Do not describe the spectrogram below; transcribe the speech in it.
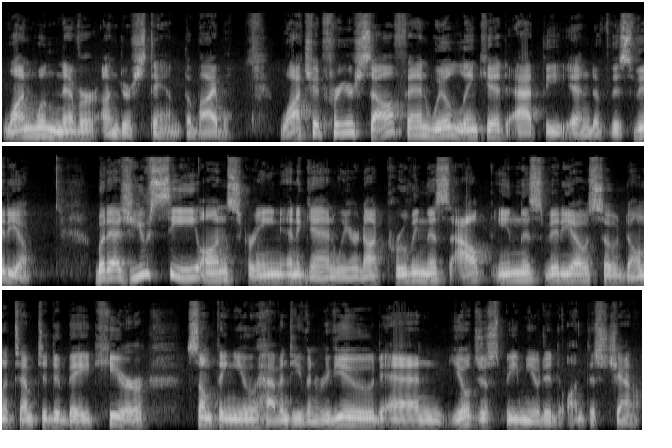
one will never understand the Bible. Watch it for yourself, and we'll link it at the end of this video. But as you see on screen, and again, we are not proving this out in this video, so don't attempt to debate here something you haven't even reviewed, and you'll just be muted on this channel.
